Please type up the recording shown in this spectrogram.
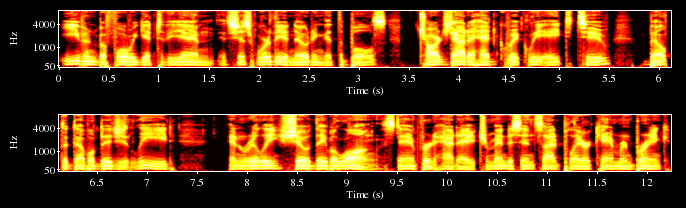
even before we get to the end, it's just worthy of noting that the Bulls charged out ahead quickly, 8 to 2, built a double digit lead, and really showed they belong. Stanford had a tremendous inside player, Cameron Brink,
